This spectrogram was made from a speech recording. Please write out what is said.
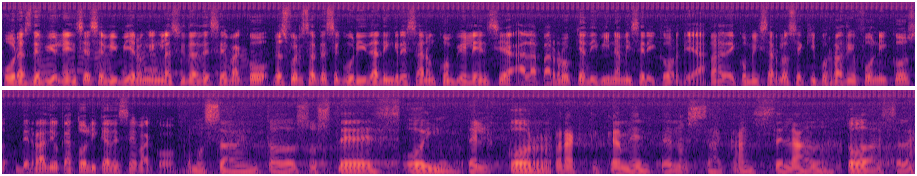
Horas de violencia se vivieron en la ciudad de Sébaco. Las fuerzas de seguridad ingresaron con violencia a la parroquia Divina Misericordia para decomisar los equipos radiofónicos de Radio Católica de Sébaco. Como saben todos ustedes, hoy Telcor prácticamente nos ha cancelado todas las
